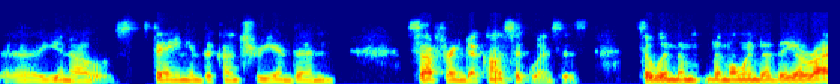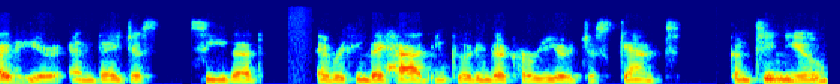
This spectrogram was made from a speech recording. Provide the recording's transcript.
or you know, staying in the country and then suffering the consequences. So when the, the moment that they arrive here and they just see that everything they had, including their career, just can't continue,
